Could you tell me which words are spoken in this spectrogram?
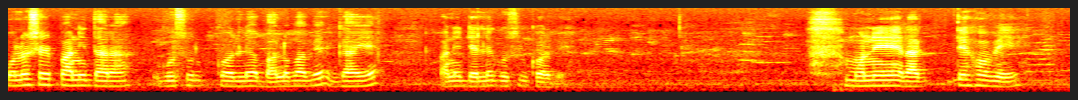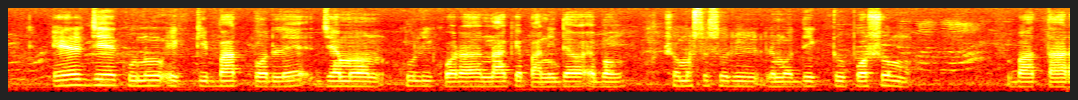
কলসের পানি দ্বারা গোসল করলে ভালোভাবে গায়ে পানি ঢেলে গোসল করবে। মনে রাখতে হবে। এর যে কোনো একটি বাদ পড়লে যেমন কুলি করা, নাকে পানি দেওয়া এবং সমস্ত শরীরের মধ্যে একটু পশম বা তার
